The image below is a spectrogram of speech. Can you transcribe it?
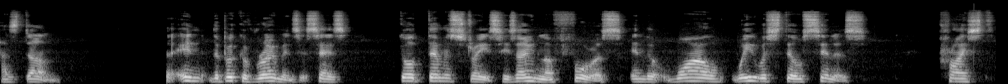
has done. That in the book of Romans it says, God demonstrates his own love for us in that while we were still sinners, Christ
